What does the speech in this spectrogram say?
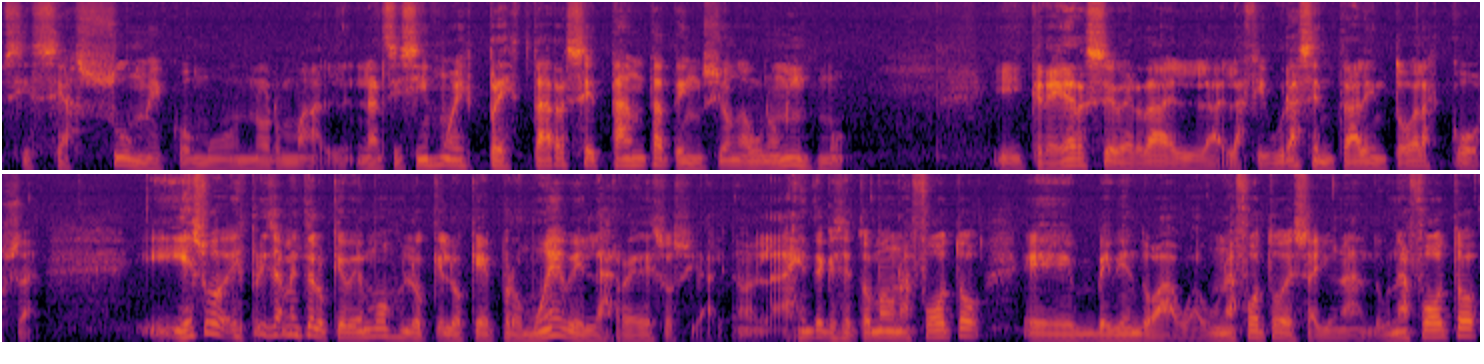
se, se asume como normal. El narcisismo es prestarse tanta atención a uno mismo y creerse, ¿verdad?, la figura central en todas las cosas y eso es precisamente lo que vemos, lo que, lo que promueve las redes sociales. La gente que se toma una foto eh, bebiendo agua, una foto desayunando, una foto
